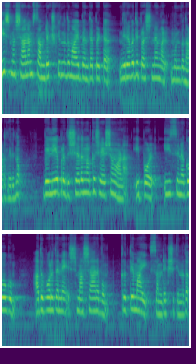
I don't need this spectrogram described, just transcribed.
ഈ ശ്മശാനം സംരക്ഷിക്കുന്നതുമായി ബന്ധപ്പെട്ട് നിരവധി പ്രശ്നങ്ങൾ മുൻപ് നടന്നിരുന്നു. വലിയ പ്രതിഷേധങ്ങൾക്ക് ശേഷമാണ് ഇപ്പോൾ ഈ സിനഗോഗും അതുപോലെ തന്നെ ശ്മശാനവും കൃത്യമായി സംരക്ഷിക്കുന്നത്.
